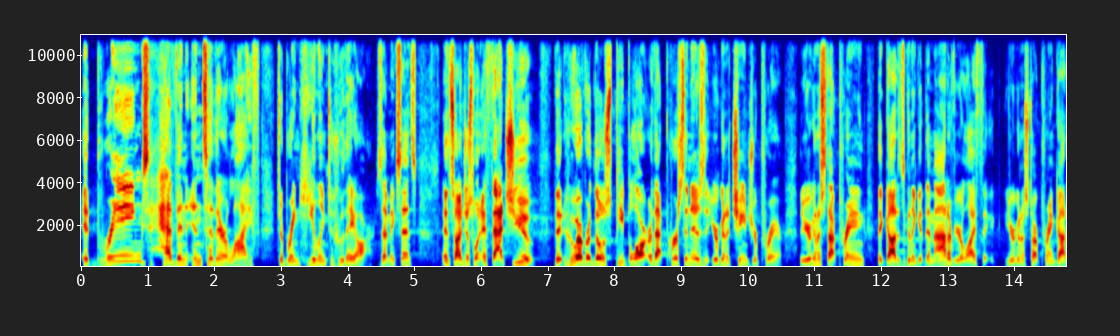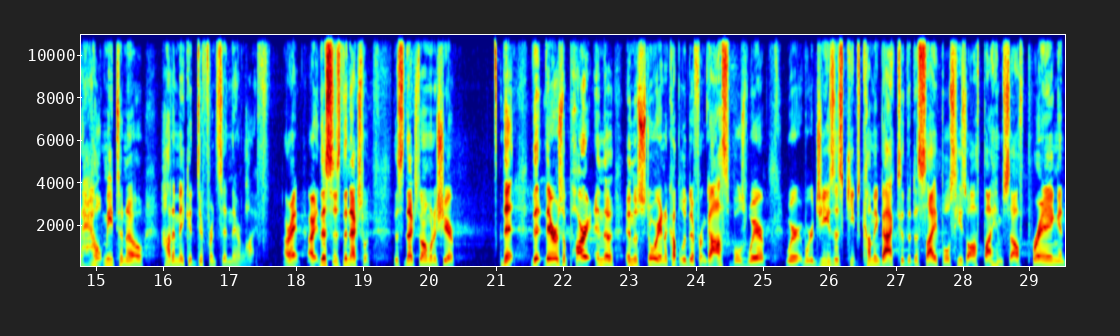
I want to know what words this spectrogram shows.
it brings heaven into their life to bring healing to who they are. Does that make sense? And so I just want, if that's you, that whoever those people are or that person is, that you're going to change your prayer. That you're going to stop praying that God is going to get them out of your life, that you're going to start praying, God, help me to know how to make a difference in their life. All right? All right, this is the next one. This next one I want to share that, that there's a part in the, in the story in a couple of different gospels where, where, where jesus keeps coming back to the disciples. He's off by himself praying and,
